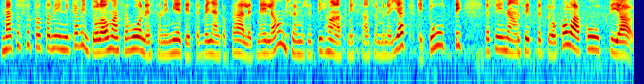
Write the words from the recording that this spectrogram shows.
Mä tuossa tota, niin, niin kävin tuolla omassa huoneessani mietin, että vejänkö päälle, että meillä on semmoiset ihanat, missä on semmoinen jätskituutti ja siinä on sitten tuo kolakuutti ja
